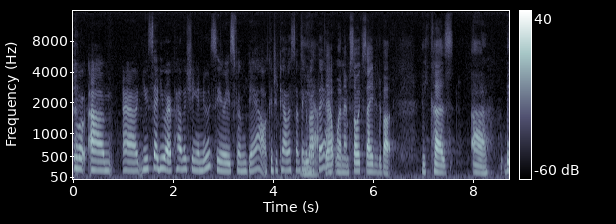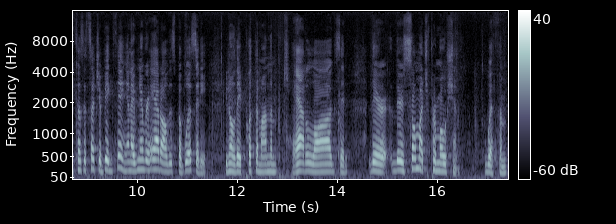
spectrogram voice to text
well, um, uh, you said you are publishing a new series from Dell. Could you tell us something yeah, about that? that one I'm so excited about because uh, because it's such a big thing, and I've never had all this publicity. You know, they put them on the catalogs, and there there's so much promotion with them.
